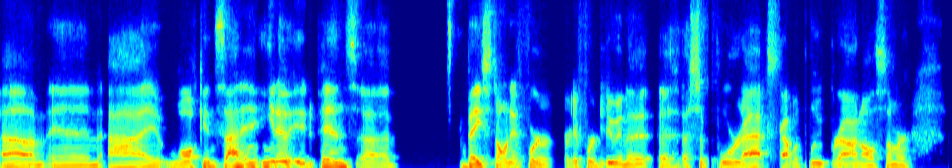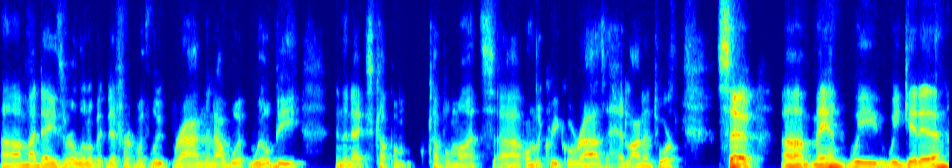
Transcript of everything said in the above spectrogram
Um, and i walk inside. And you know it depends uh, based on if we're if we're doing a, a, a support act out with Luke Bryan all summer. Um, my days are a little bit different with Luke Bryan than I w- will be in the next couple couple months uh, on the Creek will rise a headlining tour. So, um, man, we we get in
